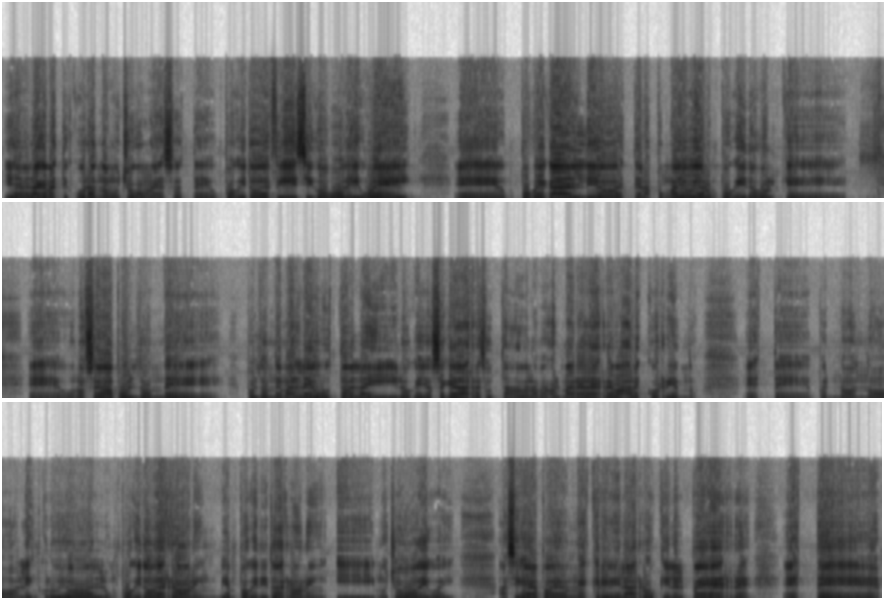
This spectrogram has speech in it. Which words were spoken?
y de verdad que me estoy curando mucho con eso. este Un poquito de físico, body weight, eh, un poco de cardio, este las pongo a yoguear un poquito porque eh, uno se va por donde por donde más le gusta, ¿verdad? Y, lo que yo sé que da resultado, la mejor manera de rebajar es corriendo. Este, pues no, no, le incluyo un poquito de running, bien poquitito de running y mucho body weight. Así que me pueden escribir a Roadkiller PR, este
